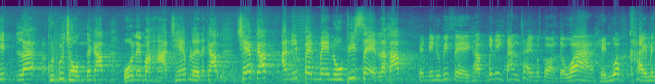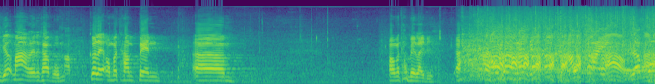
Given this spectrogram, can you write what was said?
กิดและคุณผู้ชมนะครับผมเลยมาหาเชฟเลยนะครับ เชฟครับ อันนี้เป็นเมนูพิเศษเหรอครับ เป็นเมนูพิเศษครับ ไม่ได้ตั้งใจมาก่อน แต่ว่าเห็นว่าไข่มันเยอะมากเลยนะครับผมก็เลยเอามาทำเป็นเอิ่มเอามาทำเป็นอะไรดี เอาไข่อ้าวแล้วก็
